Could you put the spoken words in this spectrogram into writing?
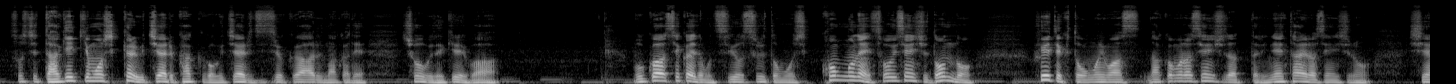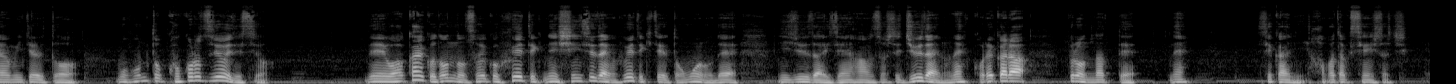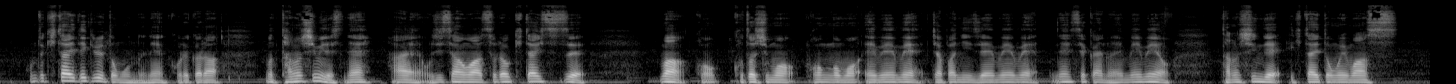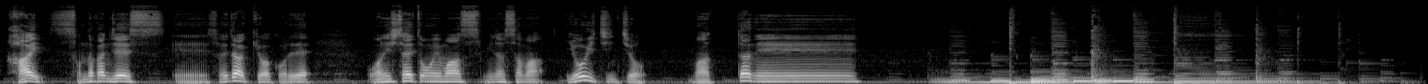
そして打撃もしっかり打ち合える覚悟、打ち合える実力がある中で勝負できれば、僕は世界でも通用すると思うし、今後ね、そういう選手どんどん増えていくと思います。中村選手だったりね、平選手の試合を見てると、もう本当心強いですよ。で、若い子どんどんそういう子増えて、ね、新世代が増えてきてると思うので、20代前半、そして10代のね、これからプロになって、ね、世界に羽ばたく選手たち、本当期待できると思うんでね、これから、まあ、楽しみですね。はい。おじさんはそれを期待しつつ、まあ、今年も今後も MMA、ジャパニーズ MMA、ね、世界の MMA を楽しんでいきたいと思います。はい、そんな感じです。えー、それでは今日はこれで終わりにしたいと思います。皆様、良い一日を。またね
